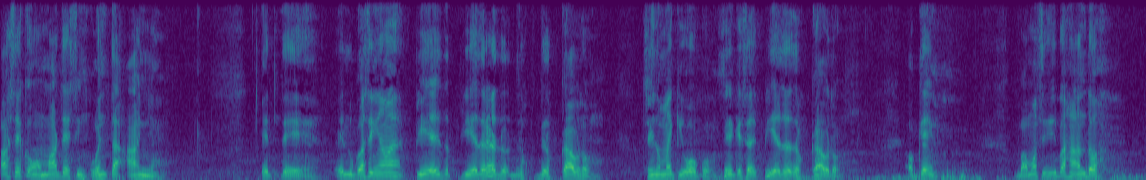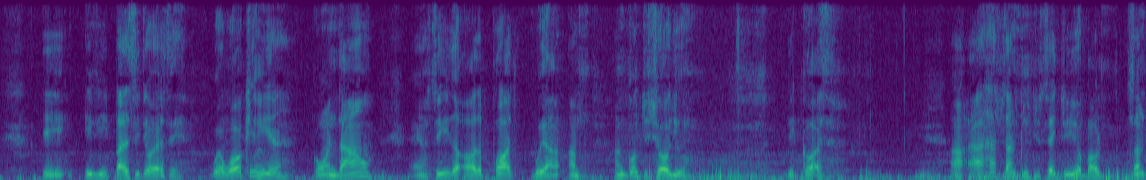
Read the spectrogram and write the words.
hace como más de 50 años. Este, el lugar se llama Piedra, de, los Cabros. Si no me equivoco, tiene que ser Piedra de los Cabros. Ok, vamos a seguir bajando y, y ir para el sitio ese. We're walking here, going down, and see the other part where I'm, I'm going to show you because uh, I have something to say to you about some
